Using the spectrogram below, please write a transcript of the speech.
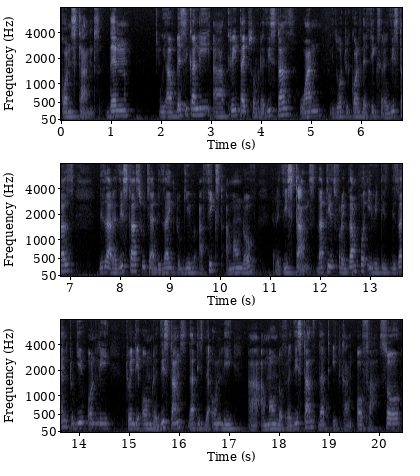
constant. Then we have basically uh, three types of resistors. One is what we call the fixed resistors. These are resistors which are designed to give a fixed amount of resistance. That is, for example, if it is designed to give only 20 ohm resistance, that is the only uh, amount of resistance that it can offer. So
